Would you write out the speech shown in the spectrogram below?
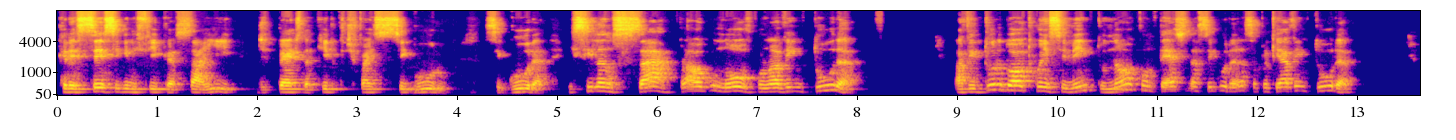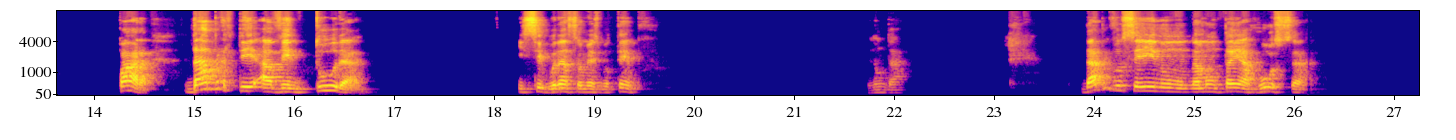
Crescer significa sair de perto daquilo que te faz seguro, segura, e se lançar para algo novo, para uma aventura. A aventura do autoconhecimento não acontece na segurança, porque é aventura. Para, dá para ter aventura e segurança ao mesmo tempo? Não dá. Dá para você ir num, na montanha russa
